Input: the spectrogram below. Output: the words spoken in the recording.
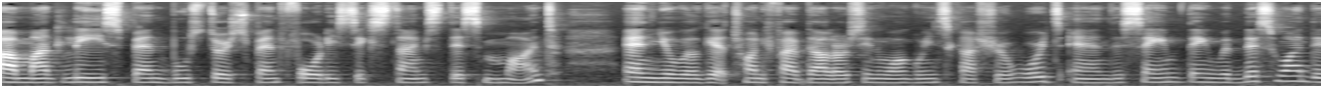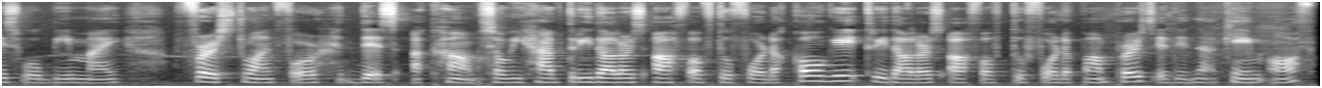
uh, monthly spend booster spent 46 times this month and you will get $25 in Walgreens cash rewards. And the same thing with this one. This will be my first one for this account. So we have three dollars off of two for the colgate three dollars off of two for the pampers. It did not came off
